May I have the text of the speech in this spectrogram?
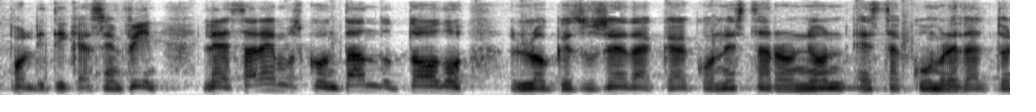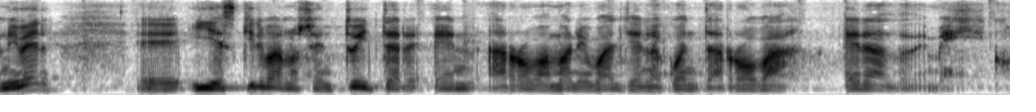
políticas. En fin, le estaremos contando todo lo que sucede acá con esta reunión, esta cumbre de alto nivel. Eh, y escríbanos en Twitter en arroba Mario Valle en la cuenta arroba Heraldo de México.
